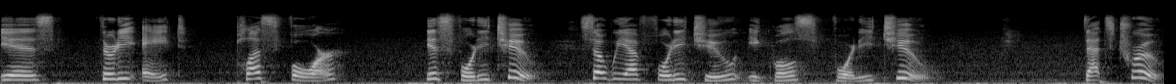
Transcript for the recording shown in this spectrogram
is 38 plus 4 is 42. So we have 42 equals 42. That's true.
